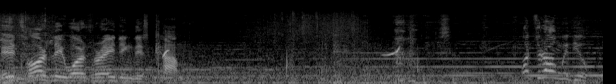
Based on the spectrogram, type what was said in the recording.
It's hardly worth raiding this camp. What's wrong with you?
